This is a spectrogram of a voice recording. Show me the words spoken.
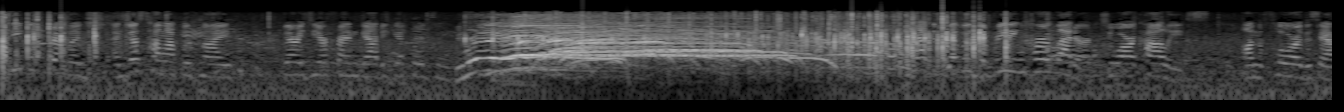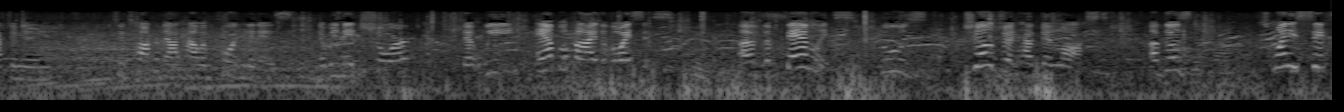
the deepest privilege, and just hung up with my very dear friend Gabby Giffords. And I had the privilege of reading her letter to our colleagues on the floor this afternoon to talk about how important it is that we make sure that we amplify the voices of the families whose children have been lost, of those 26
